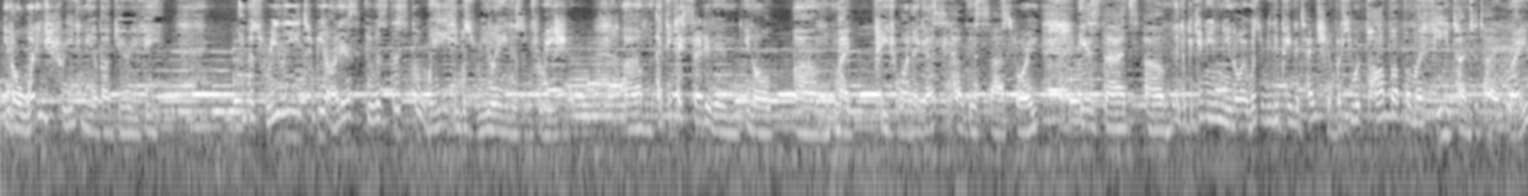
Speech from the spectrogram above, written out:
you know, what intrigued me about Gary Vee it was really, to be honest, it was just the way he was relaying his information. Um, I think I said it in, you know, um, my page one, I guess, of this uh, story, is that um, in the beginning, you know, I wasn't really paying attention, but he would pop up on my feed time to time, right?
